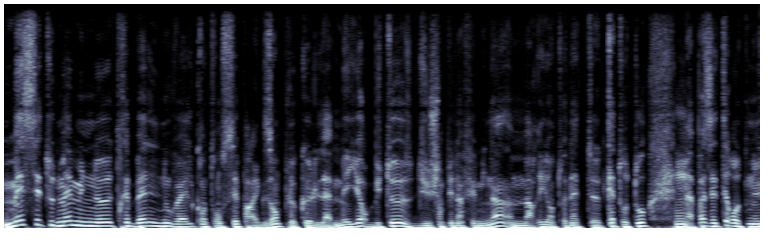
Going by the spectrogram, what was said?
Mais c'est tout de même une très belle nouvelle quand on sait par exemple que la meilleure buteuse du championnat féminin, Marie-Antoinette Catoto, Hmm. n'a pas été retenue.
